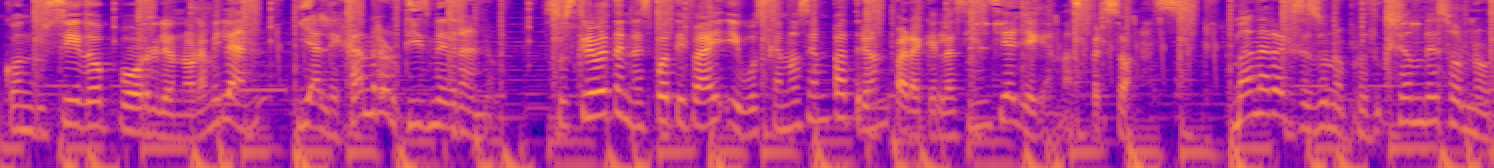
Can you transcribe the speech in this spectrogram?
Conducido por Leonora Milán. Y Alejandra Ortiz Medrano. Suscríbete en Spotify y búscanos en Patreon para que la ciencia llegue a más personas. Mandarax es una producción de Sonoro.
